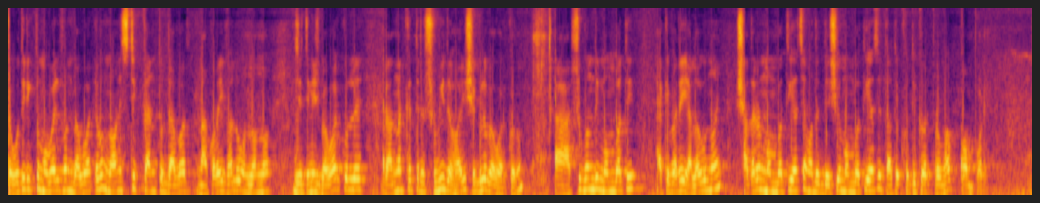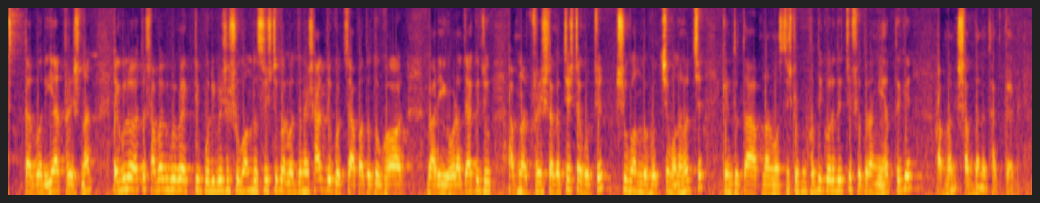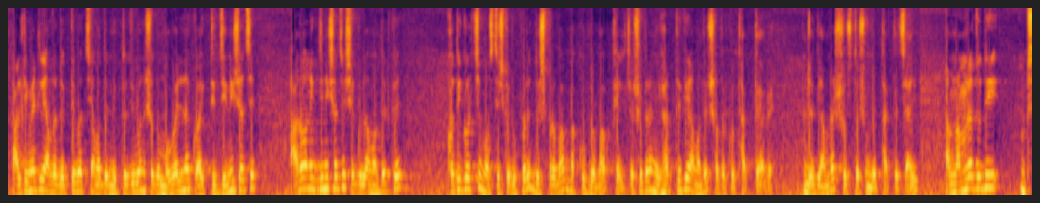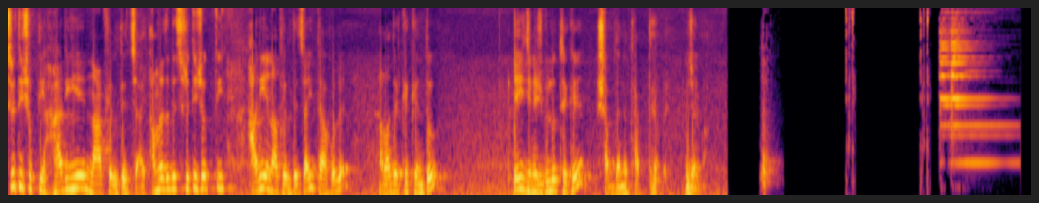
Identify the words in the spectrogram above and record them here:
তো অতিরিক্ত মোবাইল ফোন ব্যবহার এবং ননস্টিক প্যান তো ব্যবহার না করাই ভালো। অন্যান্য যে জিনিস ব্যবহার করলে রান্নার ক্ষেত্রে সুবিধা হয়, সেগুলো ব্যবহার করুন। আর সুগন্ধি মোমবাতি একেবারেই অ্যালাউ নয়। সাধারণ মোমবাতি আছে, আমাদের দেশীয় মোমবাতি আছে, তাতে ক্ষতিকর প্রভাব কম পড়ে। তারপর ইয়ার ফ্রেশনার এগুলো হয়তো স্বাভাবিকভাবে একটি পরিবেশে সুগন্ধ সৃষ্টি করবার জন্য সাহায্য করছে। আপাতত ঘর গাড়ি ঘোড়া, যা কিছু আপনার ফ্রেশ রাখার চেষ্টা করছে, সুগন্ধ হচ্ছে মনে হচ্ছে, কিন্তু তা আপনার মস্তিষ্ককে ক্ষতি করে দিচ্ছে, সুতরাং ইহার থেকে আপনাকে সাবধানে থাকতে হবে। আলটিমেটলি আমরা দেখতে পাচ্ছি আমাদের নিত্য জীবনে শুধু মোবাইল নয়, কয়েকটি জিনিস আছে আরও অনেক জিনিস আছে, সেগুলো আমাদেরকে ক্ষতি করছে, মস্তিষ্কের উপরে দুষ্প্রভাব বা কুপ্রভাব ফেলছে, সুতরাং ইহার থেকে আমাদের সতর্ক থাকতে হবে। যদি আমরা সুস্থ, সুন্দর থাকতে চাই আমরা যদি স্মৃতিশক্তি হারিয়ে না ফেলতে চাই, আমরা যদি স্মৃতিশক্তি হারিয়ে না ফেলতে চাই, তাহলে আমাদেরকে কিন্তু এই জিনিসগুলো থেকে সাবধানে থাকতে হবে। জয় মা।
